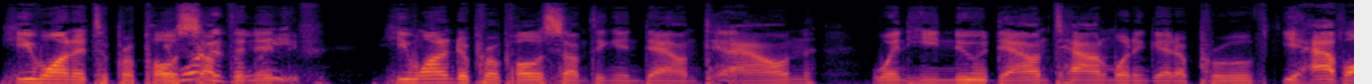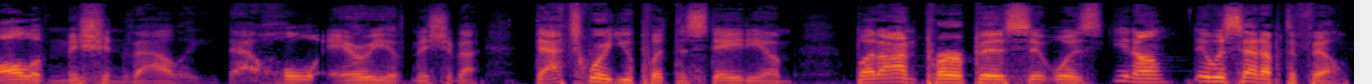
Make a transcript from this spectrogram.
he wanted to propose wanted to something in he wanted to propose something in downtown when he knew downtown wouldn't get approved. You have all of Mission Valley, that whole area of Mission Valley. That's where you put the stadium. But on purpose, it was, you know, it was set up to fail.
